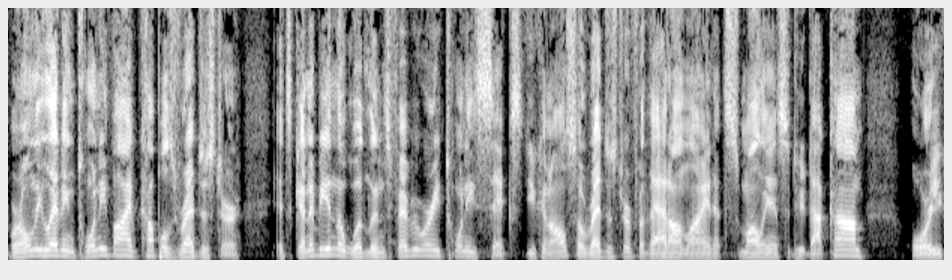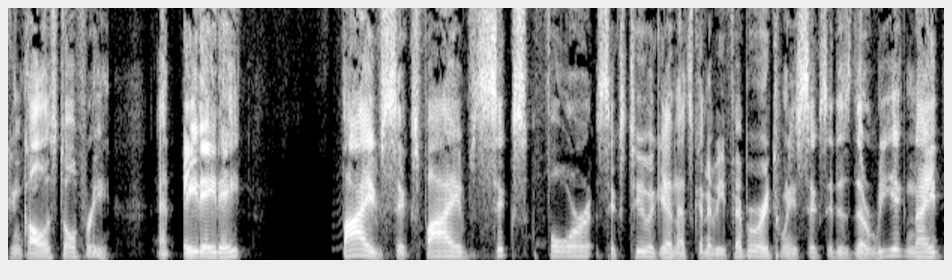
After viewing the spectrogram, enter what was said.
We're only letting 25 couples register. It's going to be in the Woodlands February 26th. You can also register for that online at smalleyinstitute.com or you can call us toll free at 888 565 6462. Again, that's going to be February 26th. It is the Reignite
